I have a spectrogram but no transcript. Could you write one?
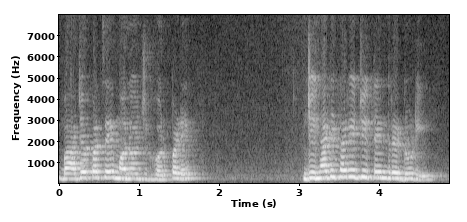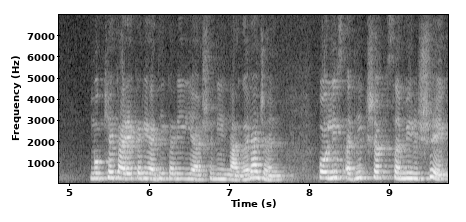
भाजपचे मनोज घोरपडे जिल्हाधिकारी जितेंद्र डुडी मुख्य कार्यकारी अधिकारी याशिनी नागराजन पोलीस अधीक्षक समीर शेख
